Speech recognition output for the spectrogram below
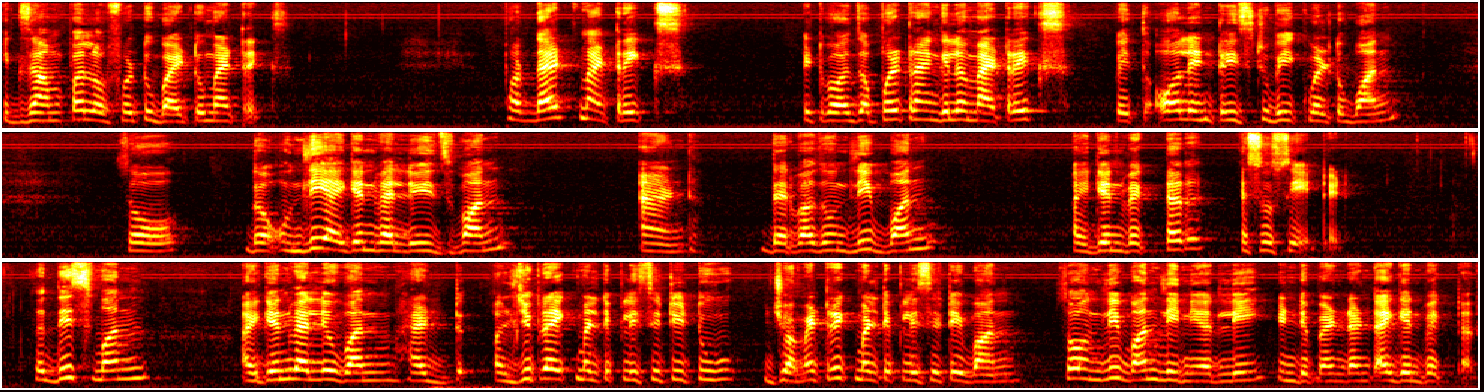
example of a 2 by 2 matrix. For that matrix it was upper triangular matrix with all entries to be equal to 1. So, the only eigenvalue is 1 and there was only one eigenvector associated. So, this one eigenvalue 1 had algebraic multiplicity 2, geometric multiplicity 1. So, only one linearly independent eigenvector.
